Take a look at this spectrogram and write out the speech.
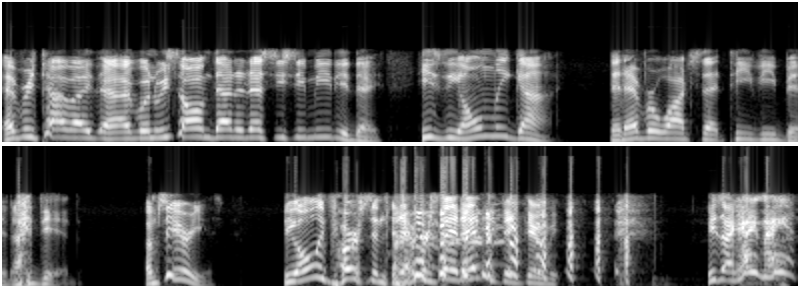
Every time I uh, when we saw him down at SEC Media Days, he's the only guy that ever watched that TV bit I did. I'm serious. The only person that ever said anything to me. He's like, "Hey man."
